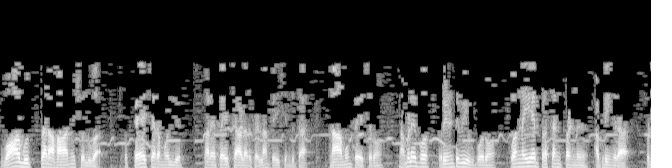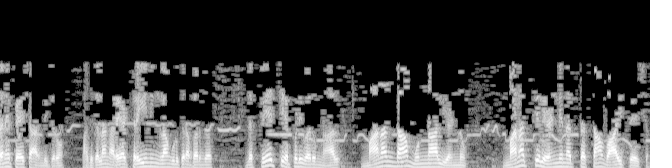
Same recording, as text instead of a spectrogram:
வாகுத்தரகான்னு சொல்லுவா. பேசுற மூலியம் பல பேச்சாளர்கள்லாம் பேசிட்டு இருக்கா. நாமும் பேசுறோம். நம்மளே இப்போ ஒரு இன்டர்வியூக்கு போறோம். உன்னையே பிரசன்ட் பண்ணு அப்படிங்கிறா. உடனே பேச ஆரம்பிக்கிறோம் அதுக்கெல்லாம் நிறைய ட்ரைனிங் எல்லாம் கொடுக்குறா பாருங்க. இந்த பேச்சு எப்படி வரும்னால் மனம்தான் முன்னால் எண்ணும். மனத்தில் எண்ணினத்தை தான் வாய் பேசும்.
